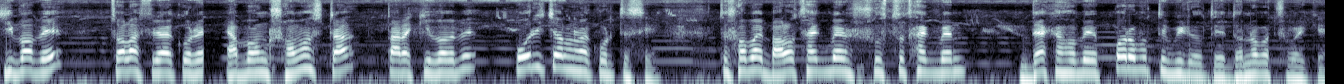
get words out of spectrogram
কীভাবে চলাফেরা করে এবং সমাজটা তারা কীভাবে পরিচালনা করতেছে। তো সবাই ভালো থাকবেন, সুস্থ থাকবেন। দেখা হবে পরবর্তী ভিডিওতে। ধন্যবাদ সবাইকে।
